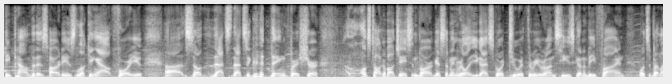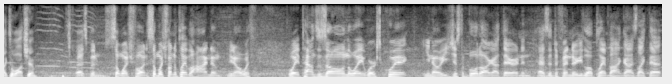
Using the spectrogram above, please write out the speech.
he pounded his heart. He looking out for you. Uh, so that's that's a good thing for sure. Let's talk about Jason Vargas. I mean, really, you guys scored two or three runs. He's going to be fine. What's it been like to watch him? It's been so much fun. So much fun to play behind him. You know, with the way he pounds his zone, the way he works quick. You know, he's just a bulldog out there. And as a defender, you love playing behind guys like that.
